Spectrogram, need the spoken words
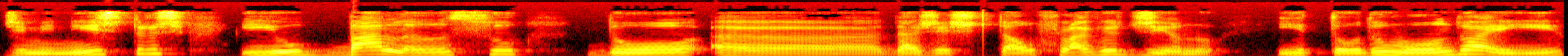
de ministros e o balanço do, uh, da gestão Flávio Dino. E todo mundo aí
